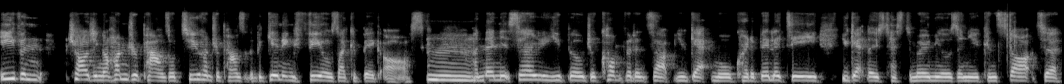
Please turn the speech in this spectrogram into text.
even charging a hundred pounds or two hundred pounds at the beginning feels like a big ask. Mm. And then it's slowly you build your confidence up, you get more credibility, you get those testimonials, and you can start to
